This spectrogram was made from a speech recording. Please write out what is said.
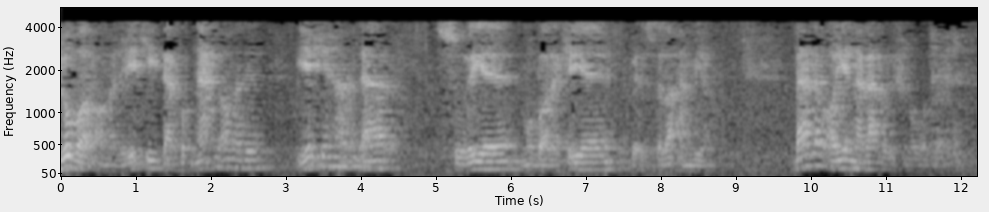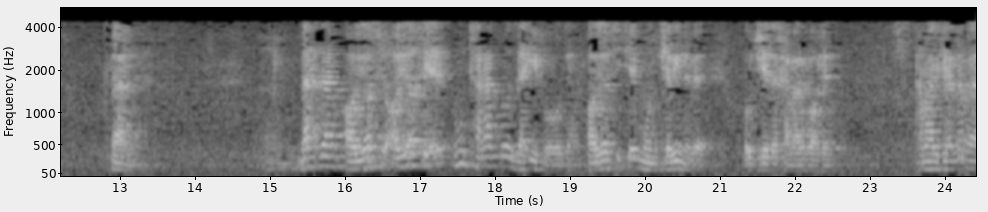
دو بار آمده. یکی در نحل آمده یکی هم در سوره مبارکه به اصطلاح انبیا. بعدم آیه نبع رو ایشون بله. بعدم آیات آیات اون طرف رو ضعیف آوردن. آیاتی که منکرین به حجیت خبر واحد عمل کردن و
